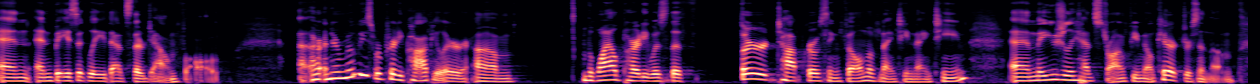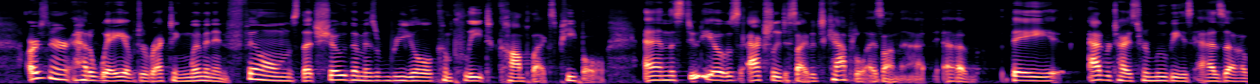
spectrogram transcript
and and basically that's their downfall. Uh, and her movies were pretty popular. Um, the Wild Party was the th- third top grossing film of 1919, and they usually had strong female characters in them. Arzner had a way of directing women in films that showed them as real, complete, complex people, and the studios actually decided to capitalize on that. Uh, they advertised her movies as uh,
